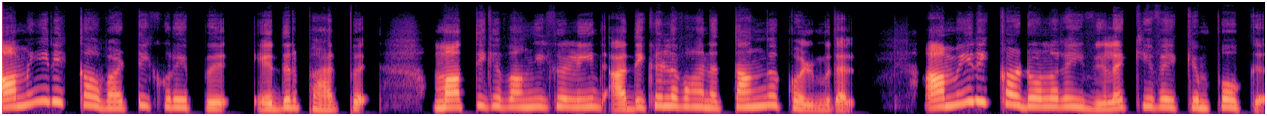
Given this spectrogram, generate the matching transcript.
அமெரிக்கா வட்டி குறைப்பு எதிர்பார்ப்பு. மத்திய வங்கிகளின் அதிகளவான தங்க கொள்முதல். அமெரிக்கா டாலரை விலக்கி வைக்கும் போக்கு.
